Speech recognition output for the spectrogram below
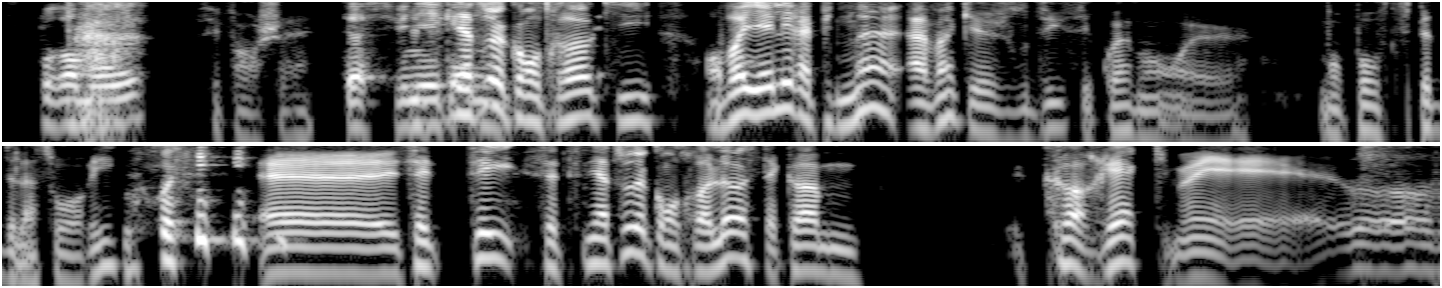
Petite promo. C'est fâchant. Ça se finit. Signature un contrat qui. On va y aller rapidement avant que je vous dise c'est quoi mon, euh, mon pauvre petit de la soirée. Euh, cette, signature de contrat-là, c'était comme correct, mais euh,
